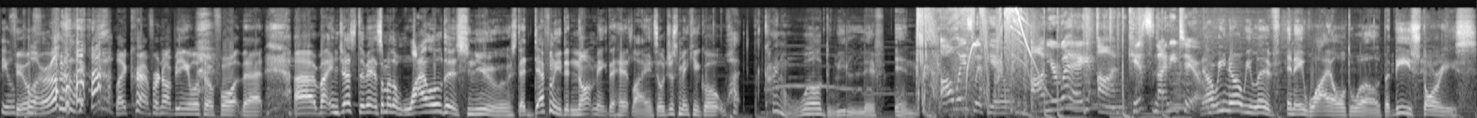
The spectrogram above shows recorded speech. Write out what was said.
Feel, Feel- poorer. like crap for not being able to afford that. Uh, but in just a bit, some of the wildest news that definitely did not make the headlines. It'll just make you go, what kind of world do we live in? With you. On your way on Kiss 92. Now, we know we live in a wild world, but these stories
